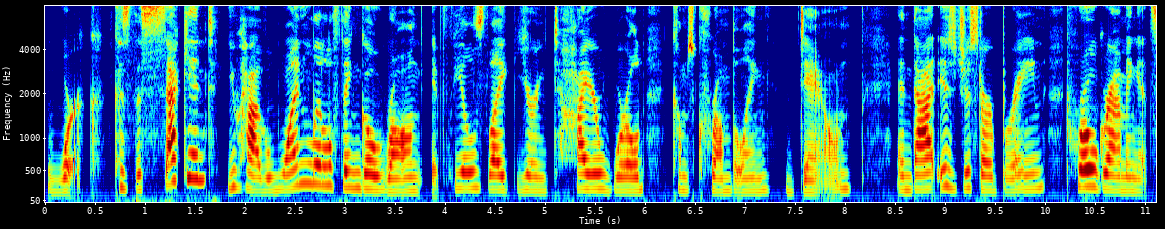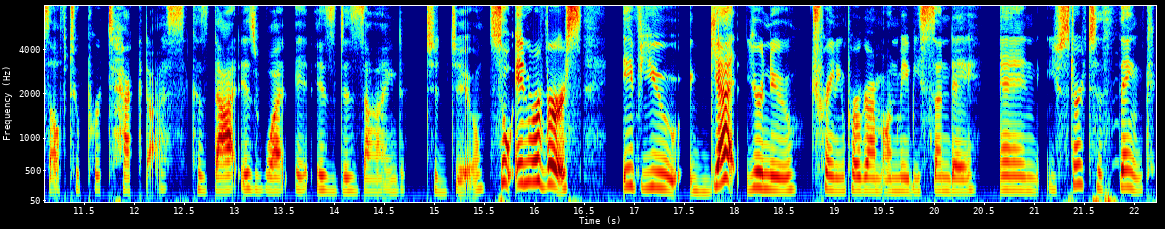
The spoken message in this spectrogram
work. Because the second you have one little thing go wrong, it feels like your entire world comes crumbling down. And that is just our brain programming itself to protect us because that is what it is designed to do. So, in reverse, if you get your new training program on maybe Sunday and you start to think,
